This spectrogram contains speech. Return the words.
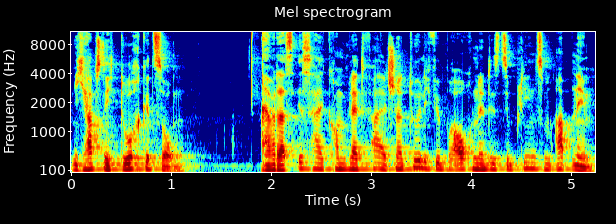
ich habe es nicht durchgezogen. Aber das ist halt komplett falsch. Natürlich, wir brauchen eine Disziplin zum Abnehmen.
